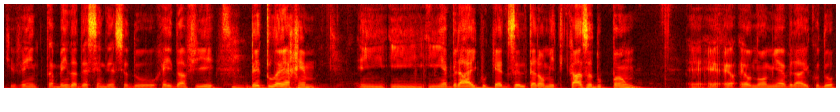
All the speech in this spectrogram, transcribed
que vem também da descendência do rei Davi, Sim. Betlehem em, em, em, hebraico quer dizer literalmente casa do pão, é, é, é, é o nome hebraico do.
